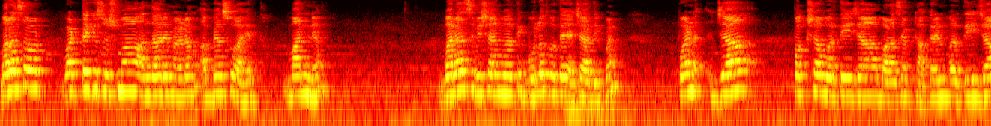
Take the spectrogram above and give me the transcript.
मला असं वाट- वाटतं की सुषमा अंधारे मॅडम अभ्यासू आहेत. मान्य. बऱ्याच विषयांवरती बोलत होते याच्या आधी पण. पण ज्या पक्षावरती ज्या बाळासाहेब ठाकरेंवरती ज्या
